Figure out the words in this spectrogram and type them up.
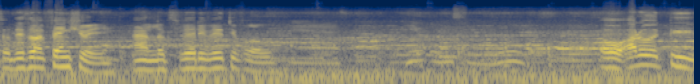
so this one feng shui and looks very beautiful. Yes. Here also. ও আরও একটি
